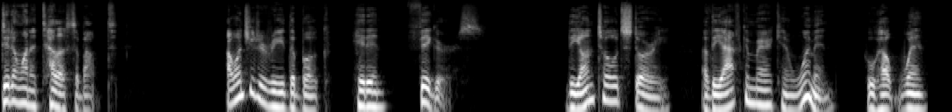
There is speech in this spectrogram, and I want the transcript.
didn't want to tell us about. I want you to read the book Hidden Figures. The untold story of the African American women who helped win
